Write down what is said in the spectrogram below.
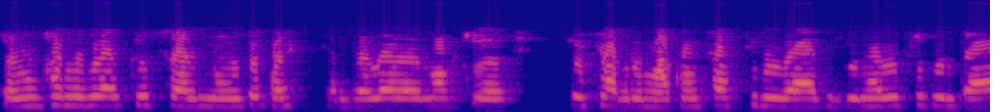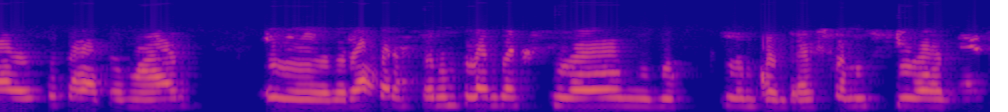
es un familiar que usualmente pues siempre lo vemos que, que se abruma con facilidad, que tiene dificultad a veces para tomar, eh, ¿verdad? Para hacer un plan de acción y, encontrar soluciones.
